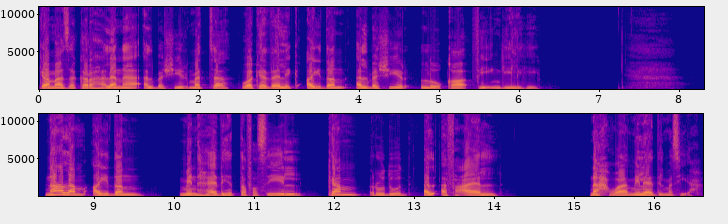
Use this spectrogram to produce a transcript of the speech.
كما ذكرها لنا البشير متى وكذلك أيضا البشير لوقا في إنجيله. نعلم أيضا من هذه التفاصيل كم ردود الأفعال نحو ميلاد المسيح.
